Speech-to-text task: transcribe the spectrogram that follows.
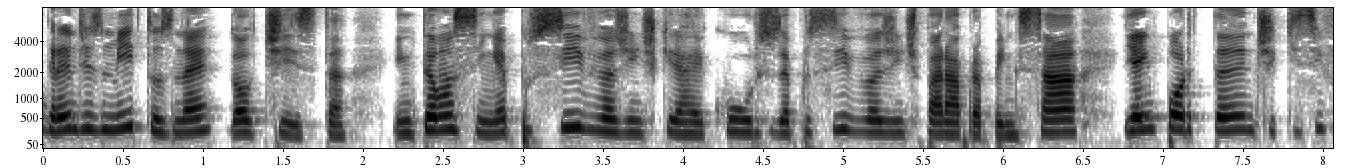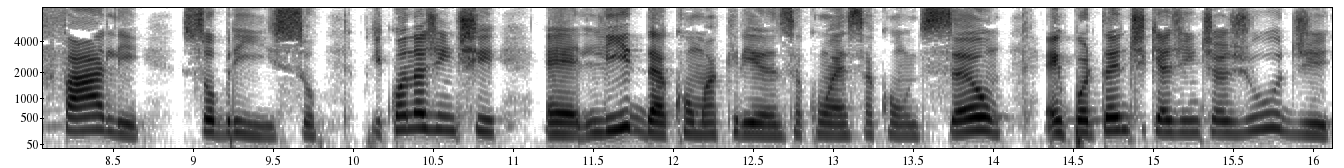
grandes mitos, né, do autista. Então, assim, é possível a gente criar recursos, é possível a gente parar para pensar e é importante que se fale sobre isso, porque quando a gente é, lida com uma criança com essa condição, é importante que a gente ajude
